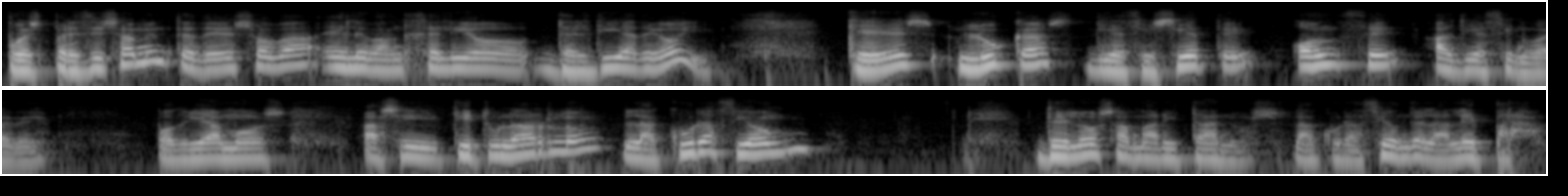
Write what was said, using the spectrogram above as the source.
Pues precisamente de eso va el Evangelio del día de hoy, que es Lucas 17, 11 al 19. Podríamos así titularlo La curación de los samaritanos, la curación de la lepra,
